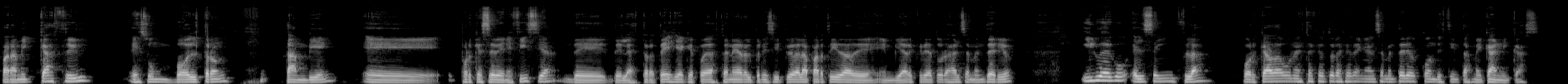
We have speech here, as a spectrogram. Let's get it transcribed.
para mí Cathril es un Voltron también eh, porque se beneficia de, de, la estrategia que puedas tener al principio de la partida de enviar criaturas al cementerio y luego él se infla por cada una de estas criaturas que tenga en el cementerio con distintas mecánicas.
